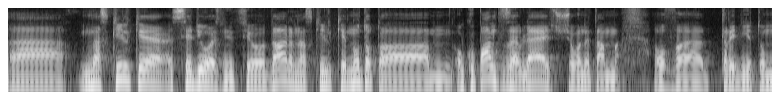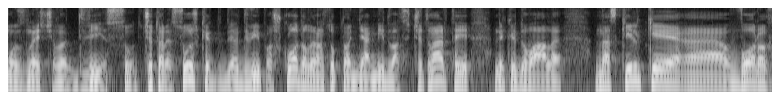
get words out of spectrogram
Е, наскільки серйозні ці удари? Наскільки ну тобто окупанти заявляють, що вони там в три дні тому знищили дві чотири сушки, дві пошкодили. Наступного дня мі 24 ліквідували. Наскільки е, ворог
